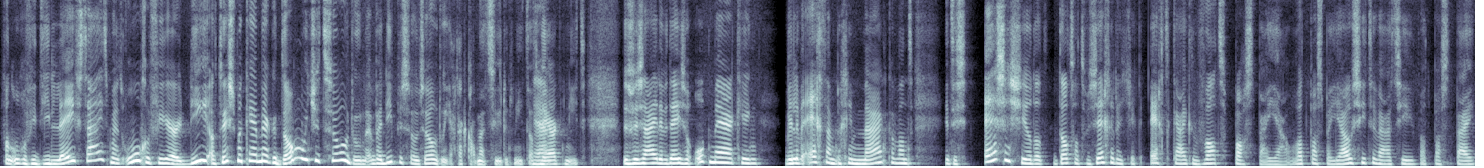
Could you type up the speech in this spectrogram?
van ongeveer die leeftijd, met ongeveer die autisme-kenmerken, dan moet je het zo doen. En bij die persoon zo doen. Ja, dat kan natuurlijk niet. Dat werkt niet. Dus we zeiden, deze opmerking willen we echt aan het begin maken, want het is essentieel dat dat wat we zeggen, dat je echt kijkt wat past bij jou. Wat past bij jouw situatie, wat past bij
